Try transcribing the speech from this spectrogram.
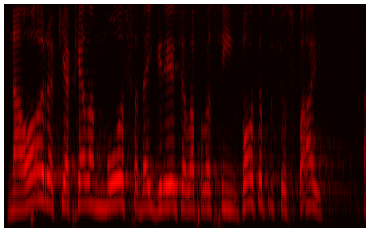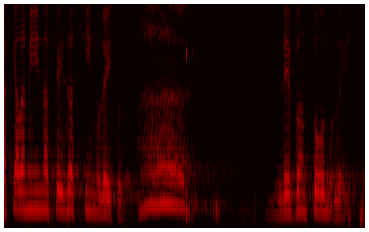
Na hora que aquela moça da igreja, ela falou assim, volta para os seus pais, aquela menina fez assim no leito, levantou no leito.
